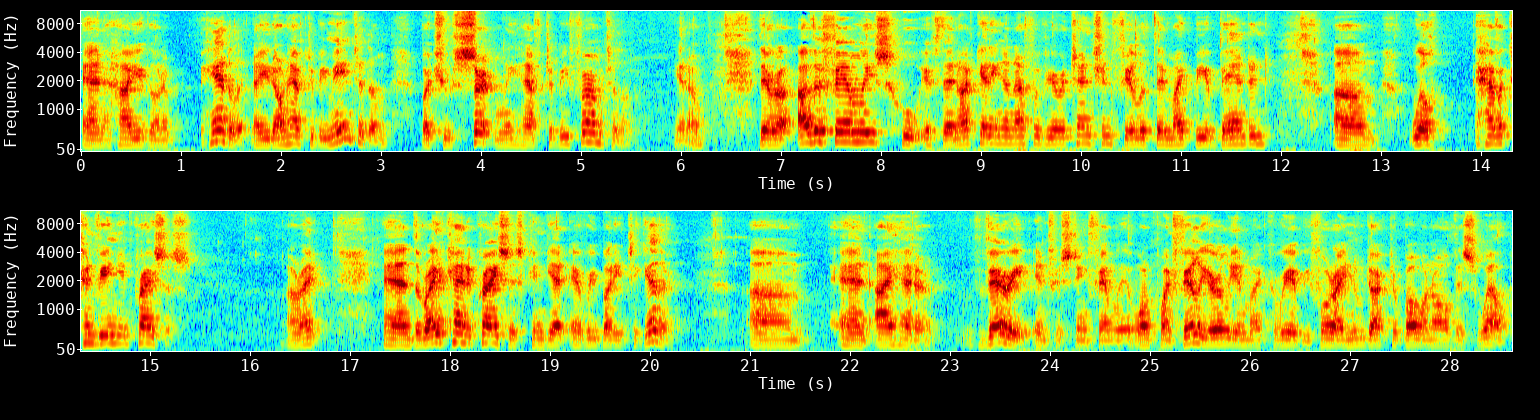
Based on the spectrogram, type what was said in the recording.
and how you're going to handle it. Now, you don't have to be mean to them, but you certainly have to be firm to them. You know, there are other families who, if they're not getting enough of your attention, feel that they might be abandoned, um, will have a convenient crisis. All right, and the right kind of crisis can get everybody together. Um, and I had a very interesting family at one point, fairly early in my career, before I knew Dr. Bowen all this well.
